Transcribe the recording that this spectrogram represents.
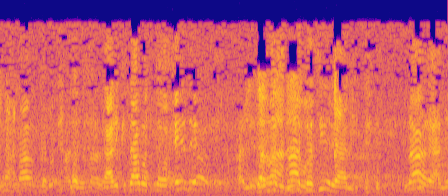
نحن يعني كتاب التوحيد درسناه كثير يعني. لا يعني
